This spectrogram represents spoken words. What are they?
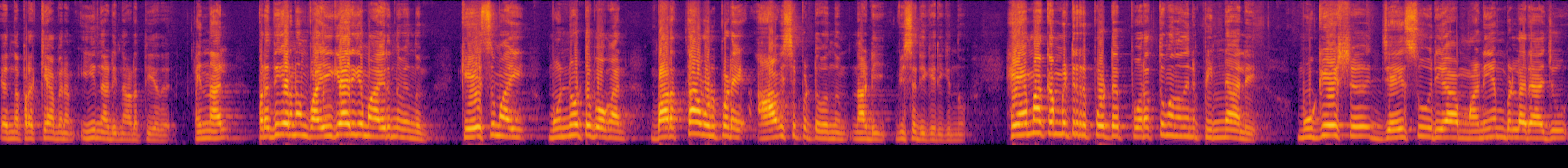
എന്ന പ്രഖ്യാപനം ഈ നടി നടത്തിയത്. എന്നാൽ പ്രതികരണം വൈകാരികമായിരുന്നുവെന്നും കേസുമായി മുന്നോട്ടു പോകാൻ ഭർത്താവ് ഉൾപ്പെടെ ആവശ്യപ്പെട്ടുവെന്നും നടി വിശദീകരിക്കുന്നു. ഹേമ കമ്മിറ്റി റിപ്പോർട്ട് പുറത്തു വന്നതിന് പിന്നാലെ മുകേഷ് ജയസൂര്യ മണിയമ്പിള്ള രാജു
